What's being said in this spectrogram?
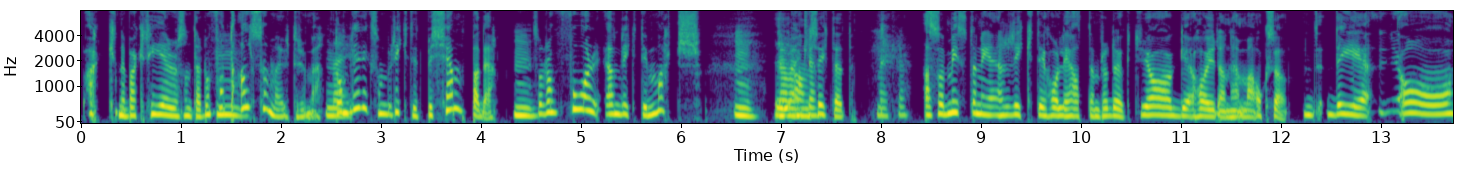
aknebakterier och sånt där, de får mm. inte alls samma utrymme. Nej. De blir liksom riktigt bekämpade. Mm. Så de får en riktig match mm. i ja, ansiktet. Verkligen. Alltså misten är en riktig håll i hatten-produkt. Jag har ju den hemma också. Det är, ja,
